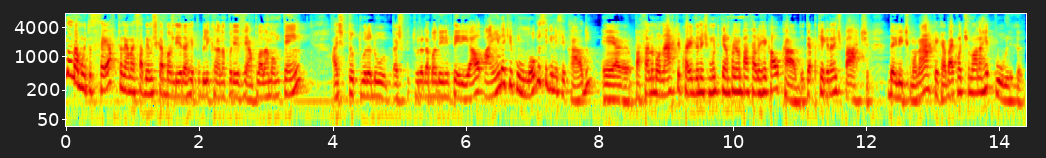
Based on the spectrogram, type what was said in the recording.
Não dá muito certo, né? Nós sabemos que a bandeira republicana, por exemplo, ela mantém a estrutura, do, a estrutura da bandeira imperial, ainda que com um novo significado. É, o passado monárquico aí durante muito tempo é um passado recalcado, até porque grande parte da elite monárquica vai continuar na república.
